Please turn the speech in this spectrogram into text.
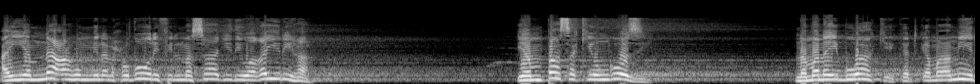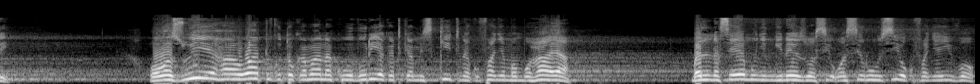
an yamna'ahum min alhuduri fi almasajid wa ghayriha. Yampasa kiongozi na manaibu wake katika maamiri. Wawazuie hawa watu kutokamana kuhudhuria katika misikiti na kufanya mambo haya. Bali na sehemu nyinginezo wasiruhusiwe kufanya hivyo.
